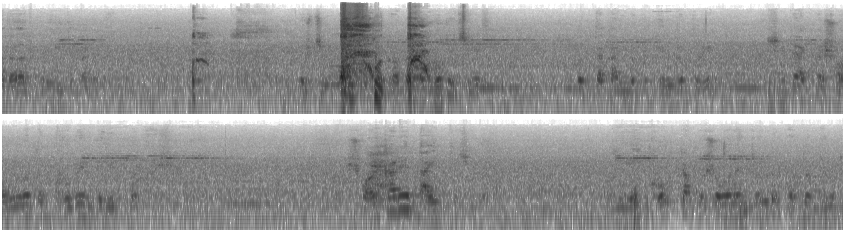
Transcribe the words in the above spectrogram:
আদালত করে দিতে পারে পশ্চিমবঙ্গে ঘটনা ঘটেছে হত্যাকাণ্ডকে কেন্দ্র করে সেটা একটা সংগত ক্ষোভের বহিঃপ্রকাশ সরকারের দায়িত্ব ছিল। যে এই ক্ষোভটা প্রশমনের জন্য কত দ্রুত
